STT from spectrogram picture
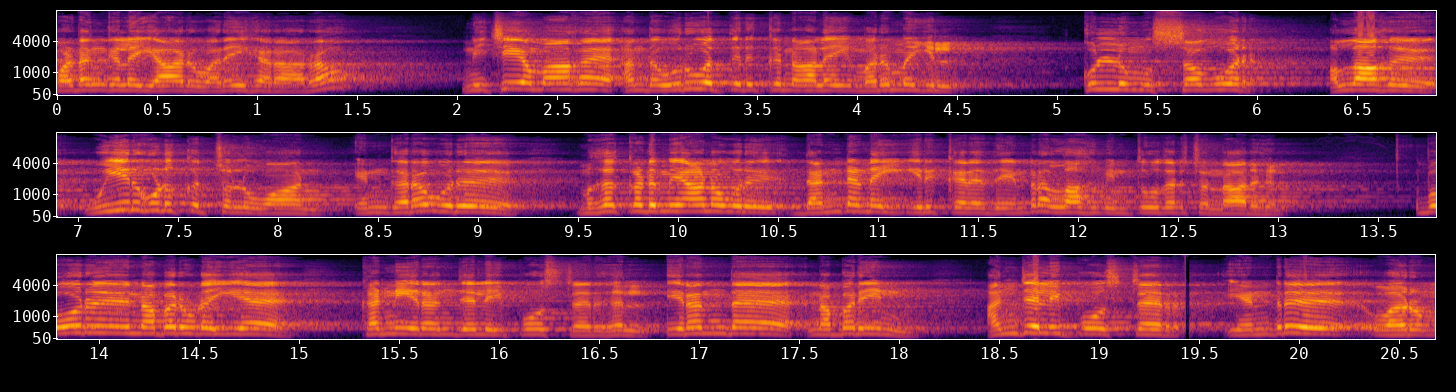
படங்களை யார் வரைகிறாரோ நிச்சயமாக அந்த உருவத்திற்கு நாளை மறுமையில் குல்லு முசவர் அல்லாஹு உயிர் கொடுக்க சொல்லுவான் என்கிற ஒரு மிக கடுமையான ஒரு தண்டனை இருக்கிறது என்று அல்லாஹுவின் தூதர் சொன்னார்கள். இப்போ ஒரு நபருடைய கண்ணீர் அஞ்சலி போஸ்டர்கள் இறந்த நபரின் அஞ்சலி போஸ்டர் என்று வரும்.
